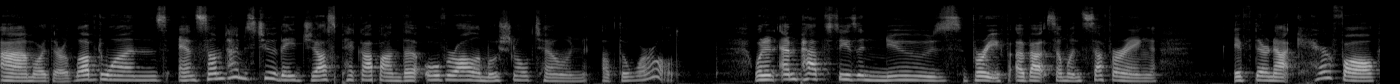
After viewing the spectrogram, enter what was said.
um, or their loved ones. And sometimes, too, they just pick up on the overall emotional tone of the world. When an empath sees a news brief about someone suffering, if they're not careful,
